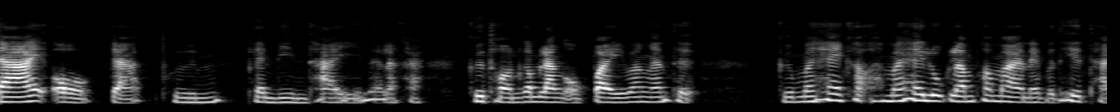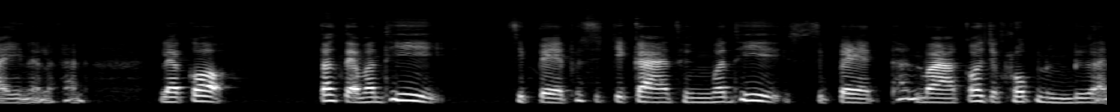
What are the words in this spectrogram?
ย้ายออกจากพื้นแผ่นดินไทยนั่นแหละค่ะคือถอนกำลังออกไปว่างั้นเถอะ คือไม่ให้เขาไม่ให้ลุกล้ำเข้ามาในประเทศไทยนั่นแหละค่ะแล้วก็ตั้งแต่วันที่ 18 พฤศจิกาถึงวันที่ 18 ธันวาก็จะครบหนึ่งเดือน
